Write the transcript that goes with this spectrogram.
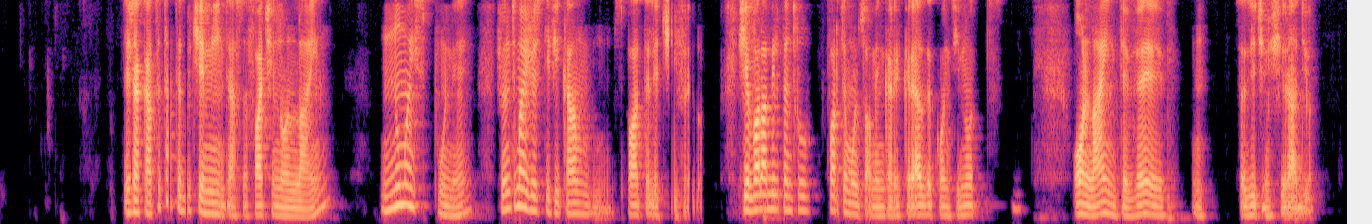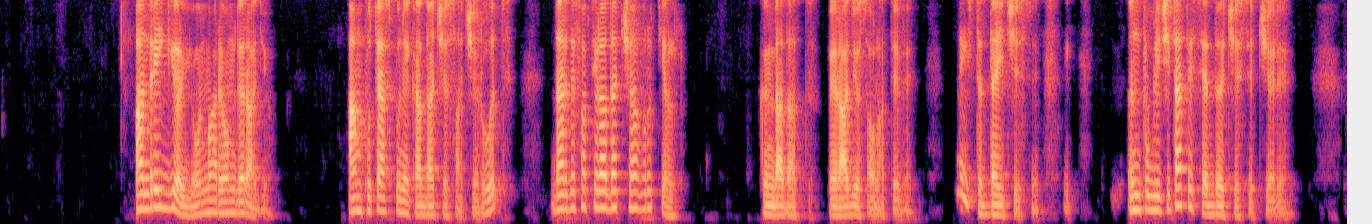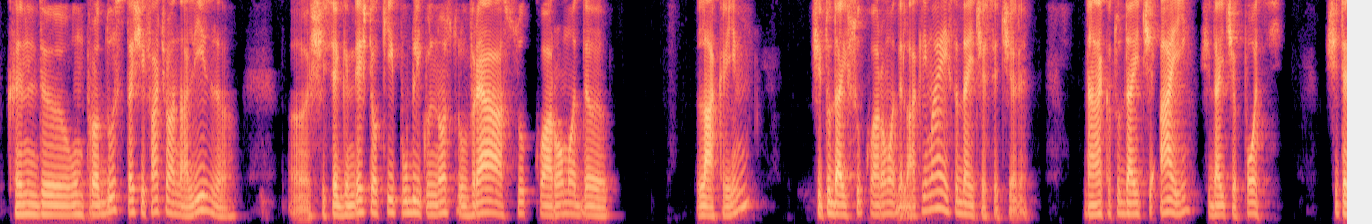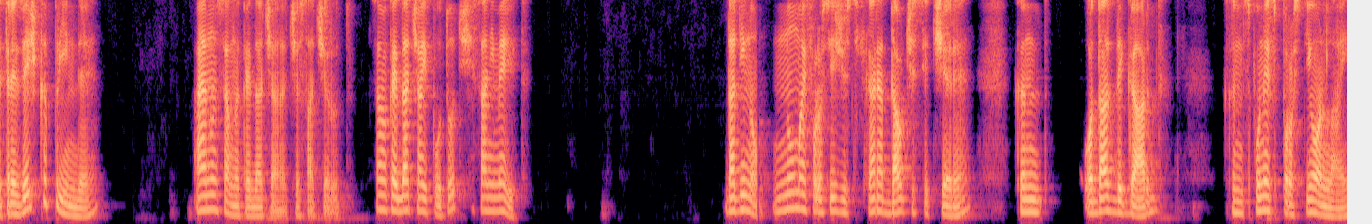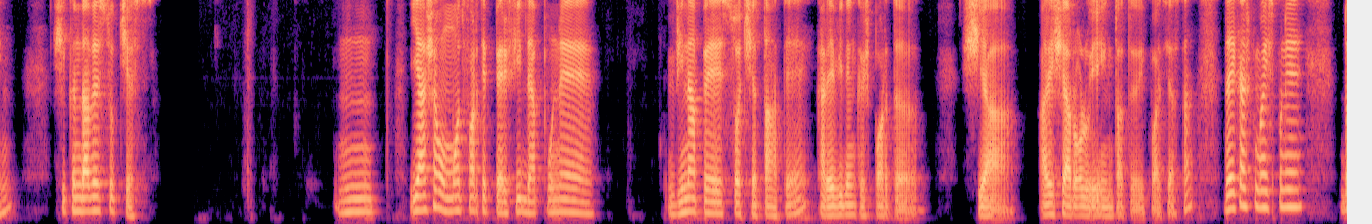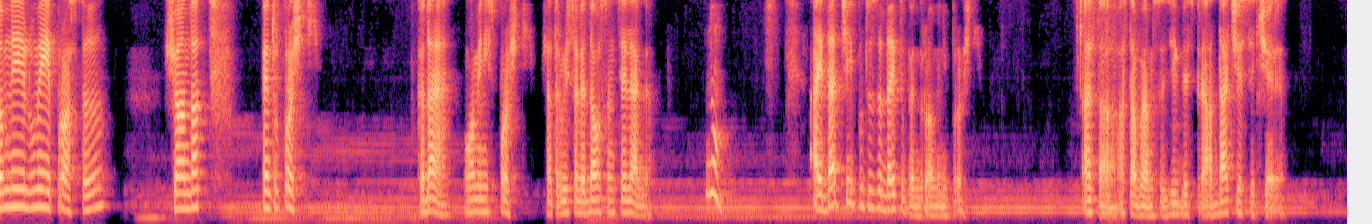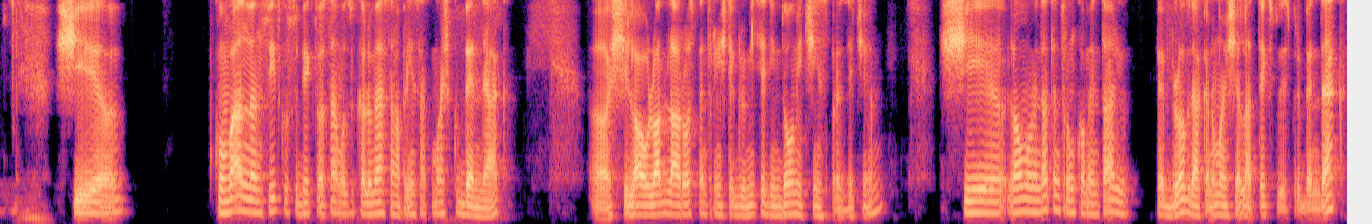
Deci dacă atâta te duce mintea să faci în online, nu mai spune și nu te mai justifica în spatele cifrelor. Și e valabil pentru foarte mulți oameni care creează conținut online, TV, hm, să zicem și radio. Andrei Gheorghe, un mare om de radio. Am putea spune că a dat ce s-a cerut, dar de fapt el a dat ce a vrut el când a dat pe radio sau la TV. Nu există dai ce se... În publicitate se dă ce se cere. Când uh, un produs stă și face o analiză uh, și se gândește, ok, publicul nostru vrea suc cu aromă de lacrimi și tu dai suc cu aromă de lacrimi, aia este dai ce se cere. Dar dacă tu dai ce ai și dai ce poți și te trezești că prinde, aia nu înseamnă că ai dat ce, ce s-a cerut. Înseamnă că ai dat ce ai putut și s-a nimerit. Dar din nou, nu mai folosiți justificarea dau ce se cere când o dați de gard, când spuneți prostii online și când aveți succes. Mm, e așa un mod foarte perfid de a pune vina pe societate, care evident că își poartă și ea are și ea rolul ei în toată ecuația asta, dar e ca și cum mai spune, domne, lumea e proastă și eu am dat pentru proști. Că da, oamenii sunt proști și a trebuit să le dau să înțeleagă. Nu. Ai dat ce ai putut să dai tu pentru oamenii proști. Asta, asta voiam să zic despre a da ce se cere. Și uh, cumva înlănțuit cu subiectul ăsta am văzut că lumea s-a aprins acum și cu Bendeac Uh, și l-au luat la rost pentru niște glumițe din 2015 și la un moment dat într-un comentariu pe blog, dacă nu mă înșel la textul despre Bendeac,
